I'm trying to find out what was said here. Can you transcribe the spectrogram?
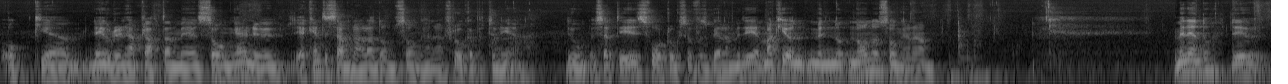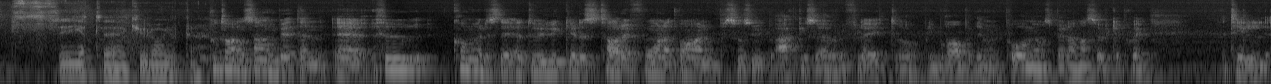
Och um, när jag gjorde den här plattan med sångare nu, jag kan inte samla alla de sångarna för att åka på turné. Så det är svårt också att få spela med det. Man kan göra med någon av sångarna. Men ändå, det är, det är jättekul att ha gjort det. På tal om samarbeten, eh, hur kommer det sig att du lyckades ta dig från att vara en person som gick på Akis och övade flöjt och bli bra på det du på med och spela en massa olika projekt till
